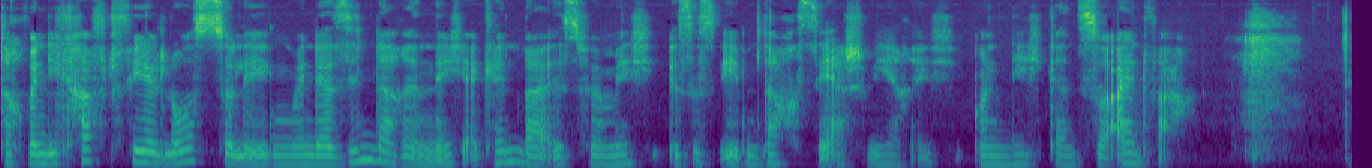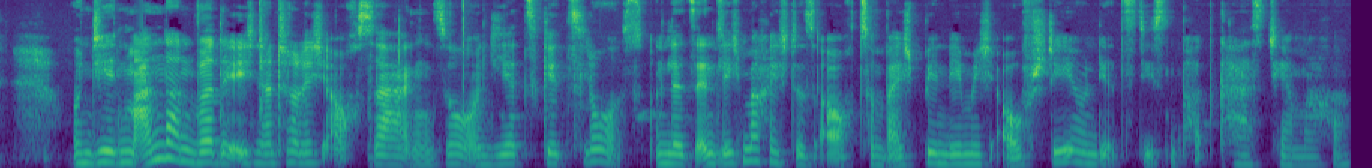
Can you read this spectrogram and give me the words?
Doch wenn die Kraft fehlt, loszulegen, wenn der Sinn darin nicht erkennbar ist für mich, ist es eben doch sehr schwierig und nicht ganz so einfach. Und jedem anderen würde ich natürlich auch sagen, so und jetzt geht's los. Und letztendlich mache ich das auch, zum Beispiel indem ich aufstehe und jetzt diesen Podcast hier mache.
